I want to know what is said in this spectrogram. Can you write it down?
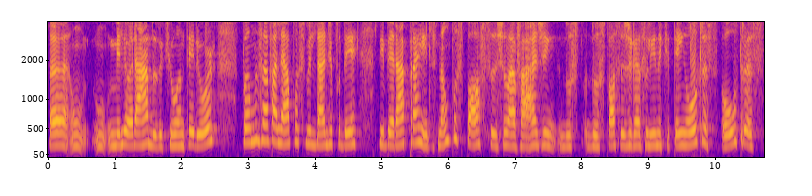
uh, um, um melhorado do que o anterior, vamos avaliar a possibilidade de poder liberar para eles, não para os postos de lavagem, dos, dos postos de gasolina que têm outras, outras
